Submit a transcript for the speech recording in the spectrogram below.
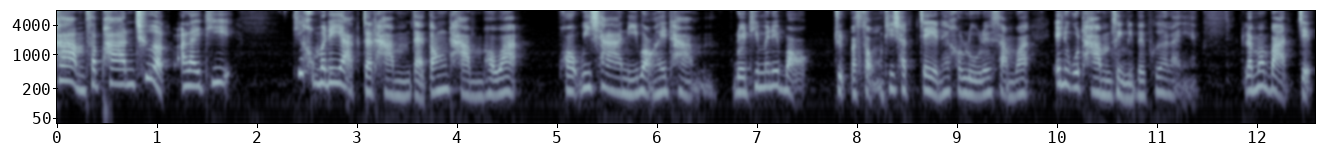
ข้ามสะพานเชือกอะไรที่ที่เขาไม่ได้อยากจะทำแต่ต้องทำเพราะว่าเพราะวิชานี้บอกให้ทำโดยที่ไม่ได้บอกจุดประสงค์ที่ชัดเจนให้เขารู้ด้วยซ้ำว่าเอ้นี่กูทำสิ่งนี้ไปเพื่ออะไรเงี้ยแล้วมาบาดเจ็บ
